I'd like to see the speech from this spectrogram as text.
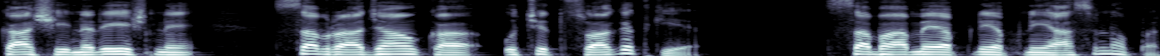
काशी नरेश ने सब राजाओं का उचित स्वागत किया। सभा में अपने अपने आसनों पर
